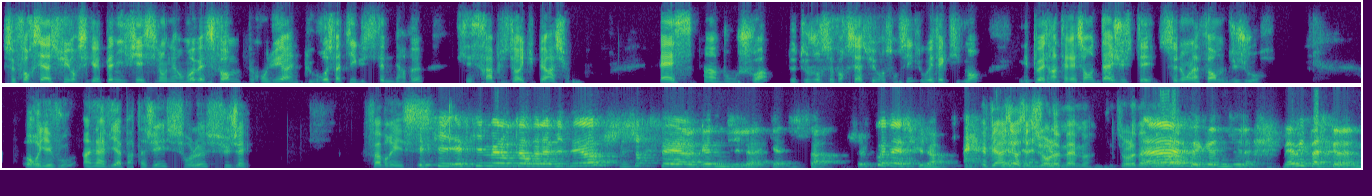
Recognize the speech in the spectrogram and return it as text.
se forcer à suivre ce qu'elle est planifié si l'on est en mauvaise forme peut conduire à une plus grosse fatigue du système nerveux ce sera plus de récupération. Est-ce un bon choix de toujours se forcer à suivre son cycle ou effectivement, il peut être intéressant d'ajuster selon la forme du jour? Auriez-vous un avis à partager sur le sujet? Fabrice. Est-ce qu'il met l'auteur de la vidéo? Je suis sûr que c'est euh, Gundil qui a dit ça. Je le connais celui-là. Et bien sûr, c'est toujours le même. C'est toujours le même. Ah, c'est Gundil. Mais oui, parce que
